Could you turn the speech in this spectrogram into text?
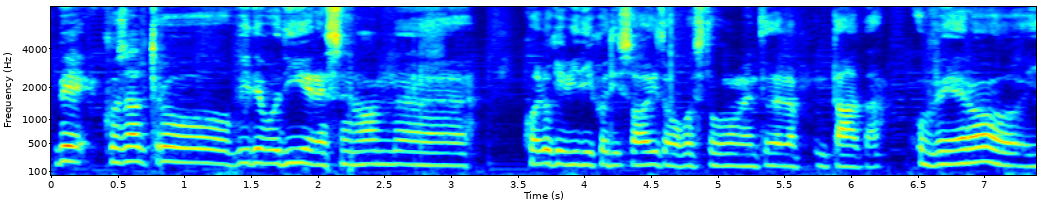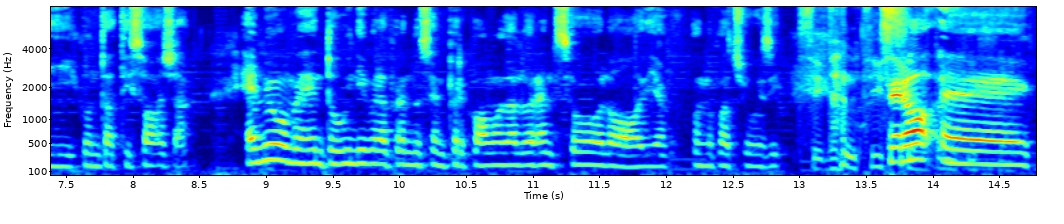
Beh, cos'altro vi devo dire se non eh, quello che vi dico di solito a questo momento della puntata, ovvero i contatti social. È il mio momento, quindi me la prendo sempre comoda. Lorenzo lo odia quando faccio così. Sì, tantissimo. Però, tantissimo. Eh,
